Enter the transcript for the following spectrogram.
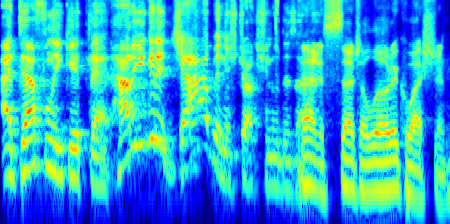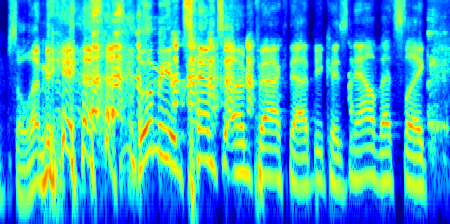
I definitely get that. How do you get a job in instructional design? That is such a loaded question. So let me let me attempt to unpack that because now that's like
